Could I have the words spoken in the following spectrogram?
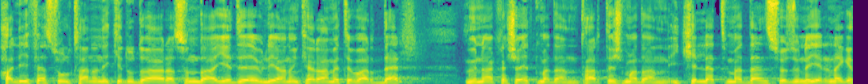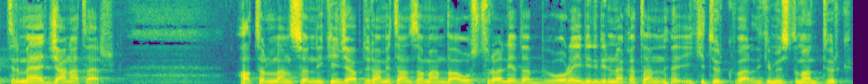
Halife sultanın iki dudağı arasında yedi evliyanın kerameti var der. Münakaşa etmeden, tartışmadan, ikiletmeden sözünü yerine getirmeye can atar. Hatırlansın 2. Abdülhamit Han zamanında Avustralya'da orayı birbirine katan iki Türk vardı. iki Müslüman Türk.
